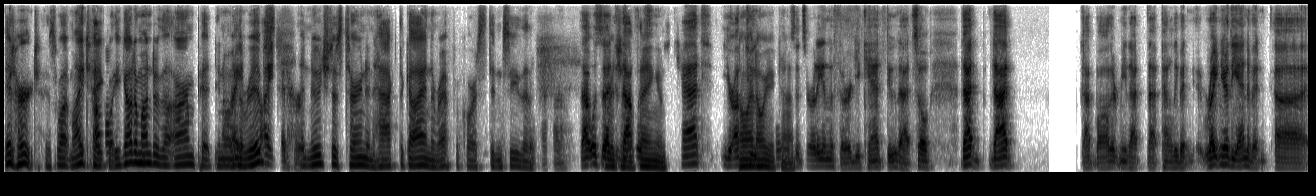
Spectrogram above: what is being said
It hurt, is what my take. was. He got him under the armpit, you know, in the ribs. right, it hurt. And Nuge just turned and hacked the guy, and the ref, of course, didn't see the Uh, that was that. That was thing. Can't. You're up No, I know you can't. It's early in the third. You can't do that. So that that that bothered me that that penalty. But right near the end of it, uh,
